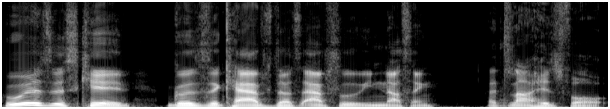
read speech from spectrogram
who is this kid?" Goes to the Cavs, does absolutely nothing. That's not his fault.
